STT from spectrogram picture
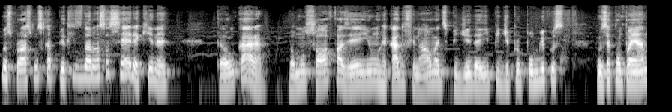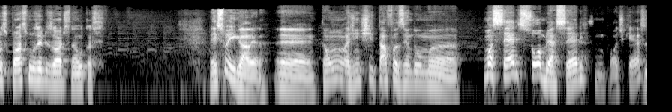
nos próximos capítulos da nossa série aqui, né? Então, cara, vamos só fazer aí um recado final, uma despedida aí, pedir para o público nos acompanhar nos próximos episódios, né, Lucas? É isso aí, galera. É, então a gente está fazendo uma uma série sobre a série, um podcast.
